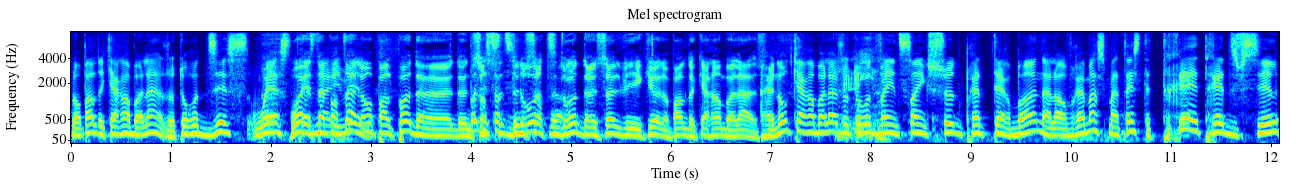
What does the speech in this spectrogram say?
Là, on parle de carambolage. Autoroute 10 ouest. Oui, c'est important. Là, on parle pas d'une sortie, de sortie de route d'un seul véhicule. On parle de carambolage. Un autre carambolage, autoroute 25 sud près de Terrebonne. Alors vraiment, ce matin, c'était très, très difficile.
